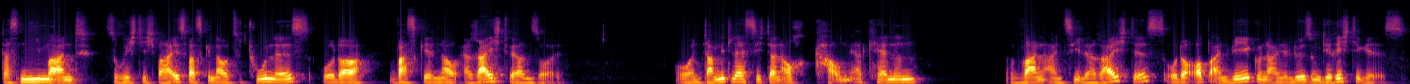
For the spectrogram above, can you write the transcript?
dass niemand so richtig weiß, was genau zu tun ist oder was genau erreicht werden soll. Und damit lässt sich dann auch kaum erkennen, wann ein Ziel erreicht ist oder ob ein Weg und eine Lösung die richtige ist.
